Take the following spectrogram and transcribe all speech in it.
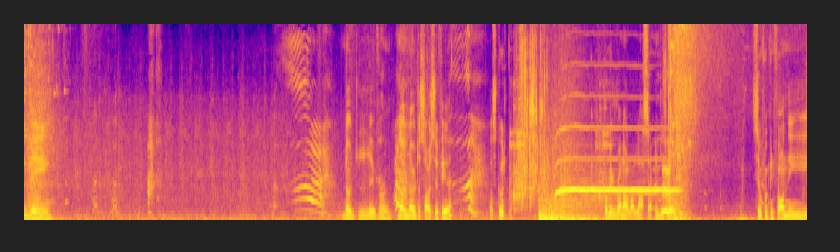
By me. No deliverance. No, no decisive here. That's good. Probably run out like last second as well. See if we can find the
